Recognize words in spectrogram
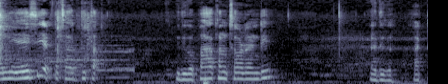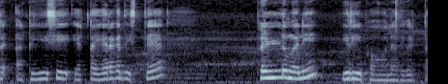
అన్నీ వేసి అట్ట సర్దుతా. ఇదిగో పాకం చూడండి. అదిగో అట్ట అట్ట ఈసి ఎట్ట ఎరగదీస్తే పెళ్ళుమని ఇరిగిపోవాలి అది గట్ట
